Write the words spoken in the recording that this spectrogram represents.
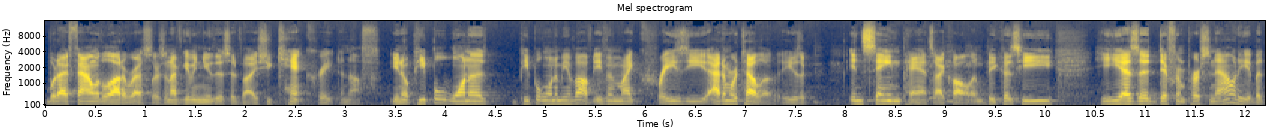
what I found with a lot of wrestlers, and I've given you this advice, you can't create enough. You know, people want to people want to be involved. Even my crazy Adam Rotella, he's a insane pants I call him because he he has a different personality, but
